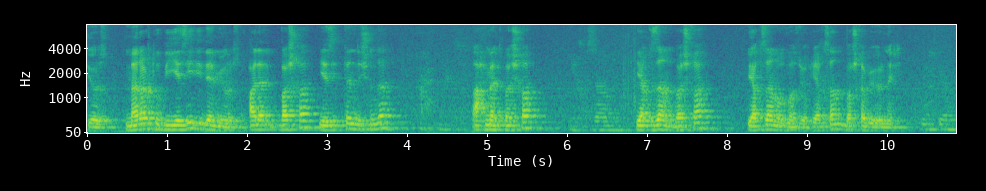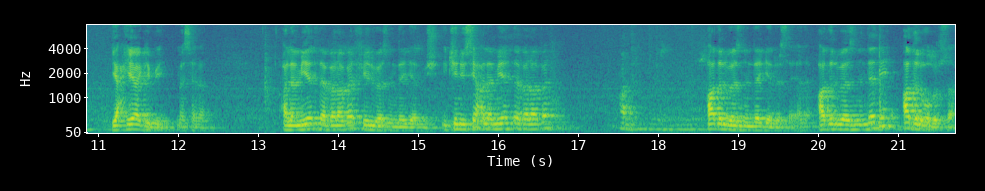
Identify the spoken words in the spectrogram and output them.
diyoruz. Marartu bi yezidi demiyoruz. Başka? Yezid'den dışında? Ahmet başka? Yakzan başka? Yakzan olmaz yok. Yakzan başka bir örnek. Yahya gibi mesela. Alemiyetle beraber fiil vezninde gelmiş. İkincisi alemiyetle beraber adıl vezninde gelirse yani. Adıl vezninde değil, adıl olursa.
